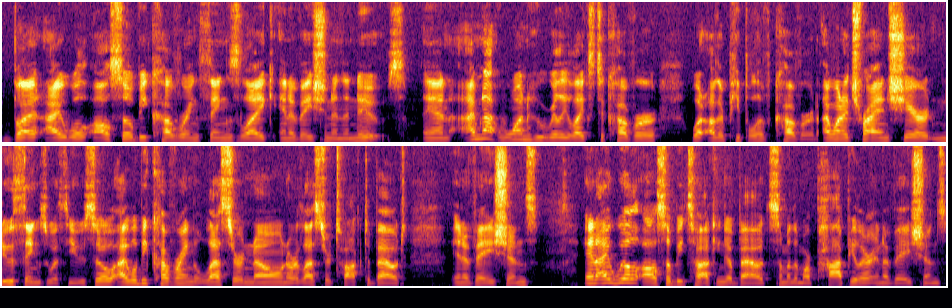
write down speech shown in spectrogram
but I will also be covering things like innovation in the news. And I'm not one who really likes to cover what other people have covered. I want to try and share new things with you. So I will be covering lesser known or lesser talked about innovations. And I will also be talking about some of the more popular innovations.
